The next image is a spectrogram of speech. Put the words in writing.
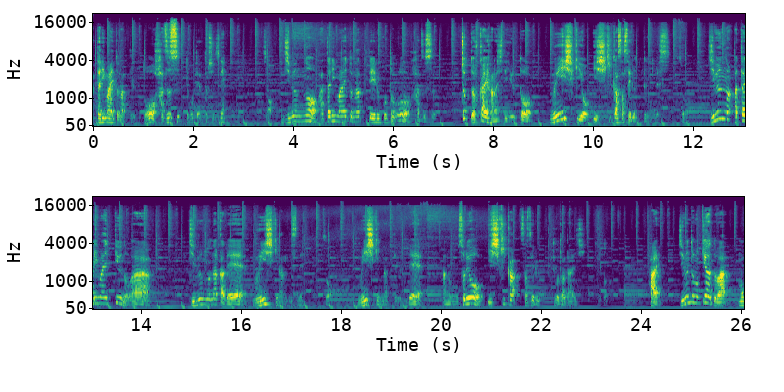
当たり前となってることを外すってことをやってほしいんですね。そう。自分の当たり前となっていることを外す。ちょっと深い話で言うと、無意識を意識化させるってことです。そう自分の当たり前っていうのは、自分の中で無意識なんですね。そう。無意識になってるんで、あの、それを意識化させるってことが大事ってこと。はい。自分と向き合うとは目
